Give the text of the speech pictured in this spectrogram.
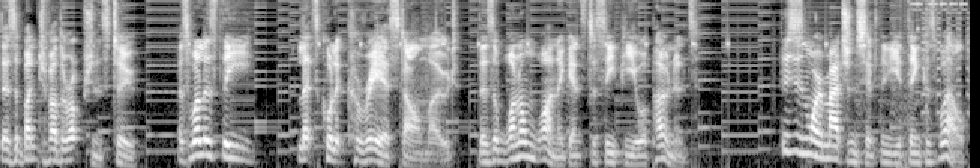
There's a bunch of other options too, as well as the, let's call it career style mode, there's a one on one against a CPU opponent. This is more imaginative than you'd think as well.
